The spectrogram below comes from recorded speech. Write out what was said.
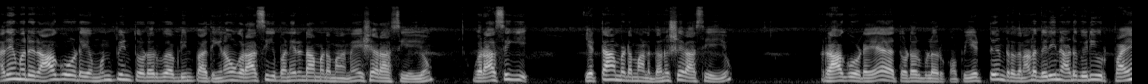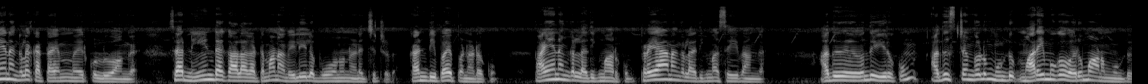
அதே மாதிரி ராகுவோடைய முன்பின் தொடர்பு அப்படின்னு பார்த்தீங்கன்னா உங்கள் ராசிக்கு பன்னிரெண்டாம் இடமான மேஷ ராசியையும் உங்கள் ராசிக்கு எட்டாம் இடமான தனுஷ ராசியையும் ராகுடைய தொடர்பில் இருக்கும். அப்போ எட்டுன்றதுனால வெளிநாடு வெளியூர் பயணங்களை கட்டாயமாக மேற்கொள்ளுவாங்க. சார் நீண்ட காலகட்டமாக நான் வெளியில் போகணும்னு நினச்சிட்ருக்கேன். கண்டிப்பாக இப்போ நடக்கும். பயணங்கள் அதிகமாக இருக்கும். பிரயாணங்கள் அதிகமாக செய்வாங்க. அது வந்து இருக்கும். அதிர்ஷ்டங்களும் உண்டு. மறைமுக வருமானம் உண்டு.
